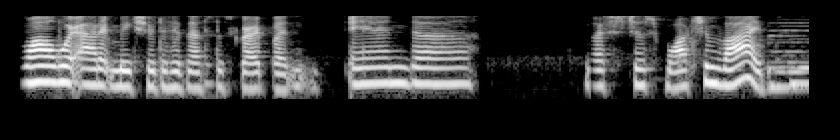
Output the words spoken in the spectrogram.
While we're at it, make sure to hit that subscribe button and uh, let's just watch and vibe.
